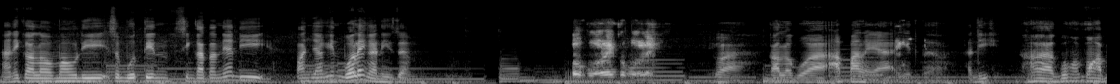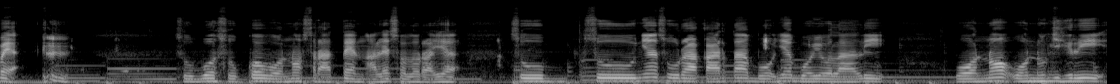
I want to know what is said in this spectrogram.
Nah ini kalau mau disebutin singkatannya dipanjangin boleh nggak nih Zam? oh boleh kok boleh. Wah kalau gua apal ya gitu. Tadi ah gua ngomong apa ya? Subo Suko Wono Sraten alias Solo Raya. Su Sunya Surakarta Bonya Boyolali. Wono Wonogiri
